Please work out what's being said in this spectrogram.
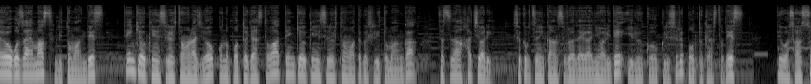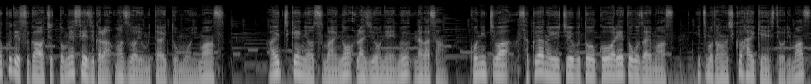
はようございます。リトマンです。天気を気にする人のラジオ。このポッドキャストは天気を気にする人の私リトマンが雑談8割、植物に関する話題が2割でゆるくお送りするポッドキャストです。では早速ですが、ちょっとメッセージからまずは読みたいと思います。愛知県にお住まいのラジオネーム長さん。こんにちは。昨夜の YouTube 投稿ありがとうございます。いつも楽しく拝見しております。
